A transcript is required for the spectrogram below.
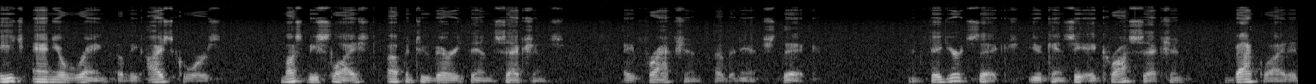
each annual ring of the ice cores must be sliced up into very thin sections, a fraction of an inch thick. In figure 6, you can see a cross-section backlighted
